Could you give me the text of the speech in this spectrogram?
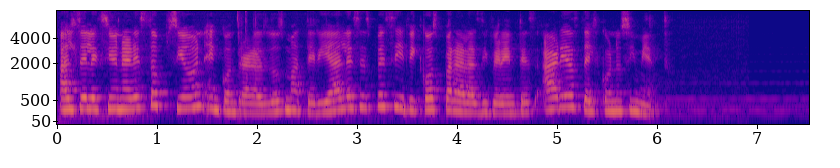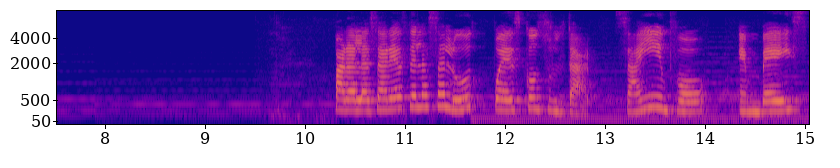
Al seleccionar esta opción encontrarás los materiales específicos para las diferentes áreas del conocimiento. Para las áreas de la salud puedes consultar SciInfo, Embase,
